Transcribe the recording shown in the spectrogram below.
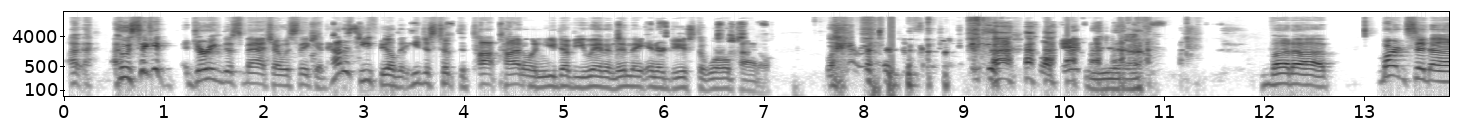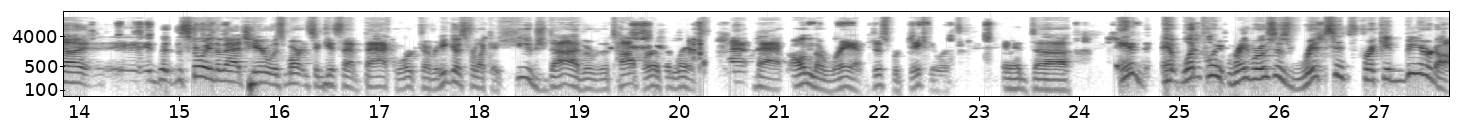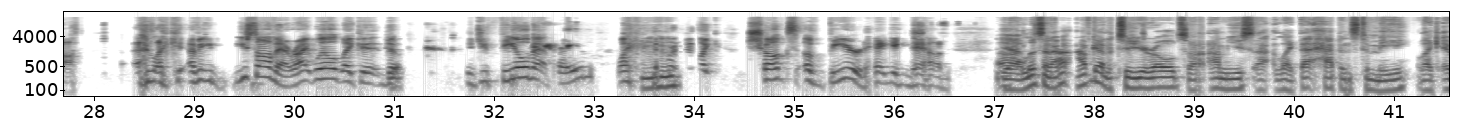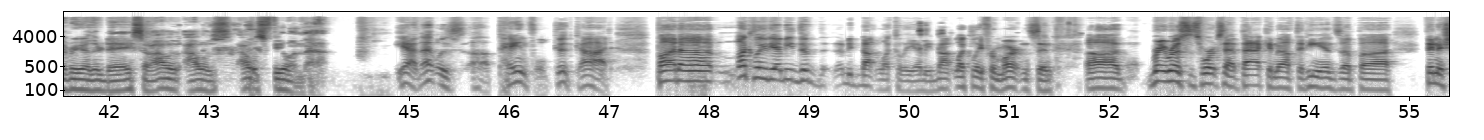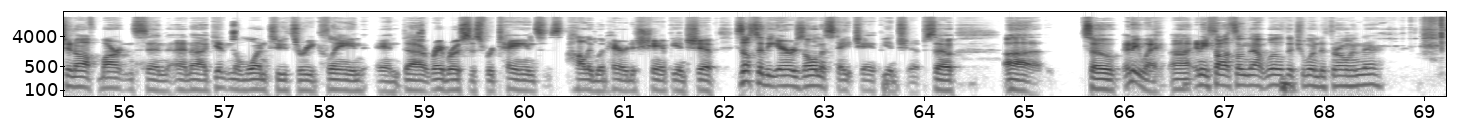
I, I, was thinking during this match, I was thinking, how does he feel that he just took the top title in UWN and then they introduced the world title? Like, yeah. But uh, Martenson, uh, the, the, story of the match here was Martenson gets that back worked over. He goes for like a huge dive over the top rope and lands flat back on the ramp, just ridiculous. And uh, and at one point, Ray Rosas rips his freaking beard off. Like, I mean, you saw that, right, Will? Like, uh, the, did you feel that pain? Like, mm-hmm. there were just like chunks of beard hanging down. Yeah, um, listen, I, have got a two year old, so I'm used to, like that happens to me like every other day. So I was, I was, I was feeling that. Yeah, that was uh, painful. Good God! But uh, luckily, I mean, the, I mean, not luckily. I mean, not luckily for Martenson. Uh, Ray Rosas works that back enough that he ends up uh, finishing off Martenson and uh, getting the one, two, three clean. And uh, Ray Rosas retains his Hollywood Heritage Championship. He's also the Arizona State Championship. So so anyway, any thoughts on that, Will, that you wanted to throw in there?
